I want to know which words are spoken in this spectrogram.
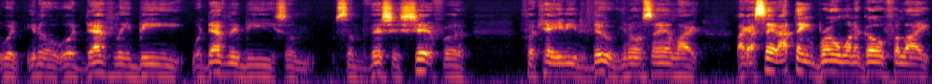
would you know would definitely be would definitely be some some vicious shit for for KD to do. You know what I'm saying? Like like I said, I think bro want to go for like.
